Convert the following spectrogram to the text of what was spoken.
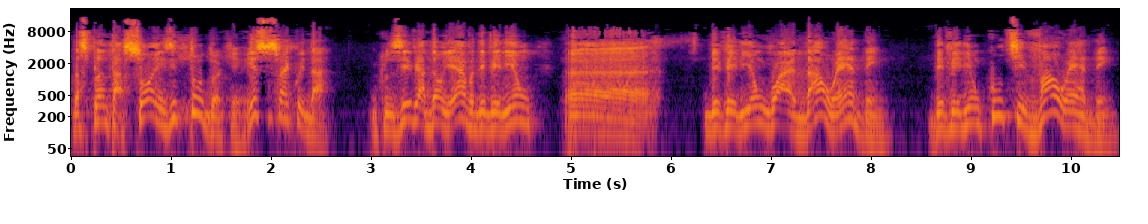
das plantações e tudo aqui. Isso você vai cuidar. Inclusive, Adão e Eva deveriam, uh, deveriam guardar o Éden, deveriam cultivar o Éden.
